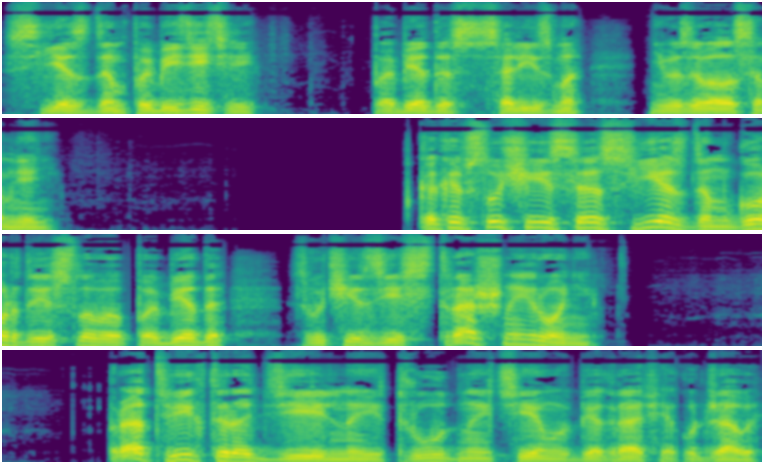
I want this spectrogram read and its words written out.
съездом победителей. Победа социализма не вызывала сомнений. Как и в случае со съездом, гордое слово «победа» звучит здесь страшной иронией. Брат Виктор — отдельная и трудная тема в биографии Акуджавы.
